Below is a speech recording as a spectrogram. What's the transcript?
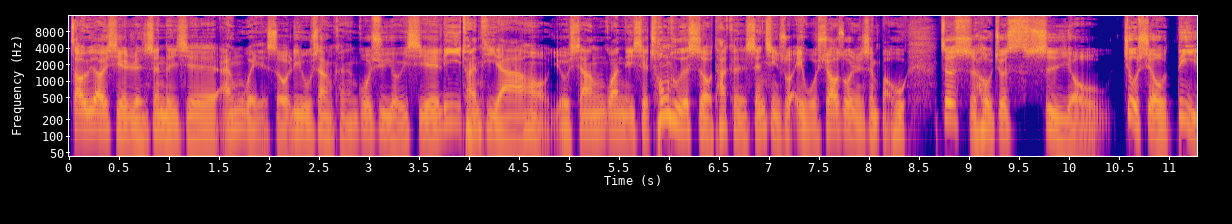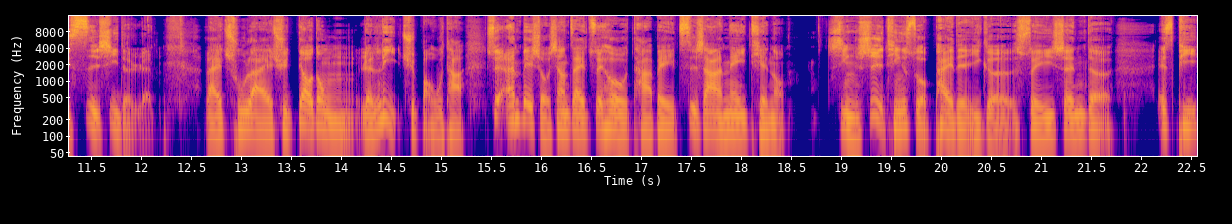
遭遇到一些人身的一些安危的时候，例如上可能过去有一些利益团体啊，哈，有相关的一些冲突的时候，他可能申请说，哎，我需要做人身保护，这时候就是有就是有第四系的人来出来去调动人力去保护他。所以安倍首相在最后他被刺杀的那一天哦，警视厅所派的一个随身的 SP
